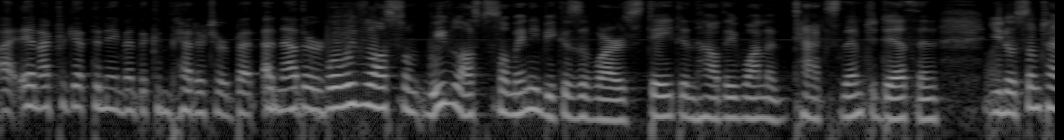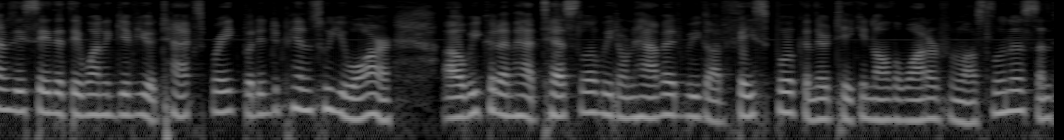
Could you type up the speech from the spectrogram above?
I, and I forget the name of the competitor, but another. Well, we've lost some. We've lost so many because of our state and how they want to tax them to death. And you know, sometimes they say that they want to give you a tax break, but it depends who you are. Uh, we could have had Tesla. We don't have it. We got Facebook, and they're taking all the water from Los Lunas. And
